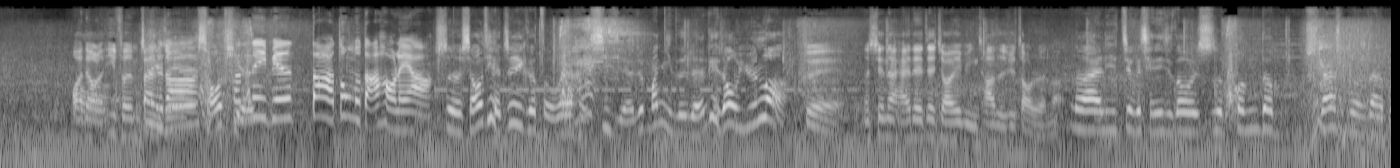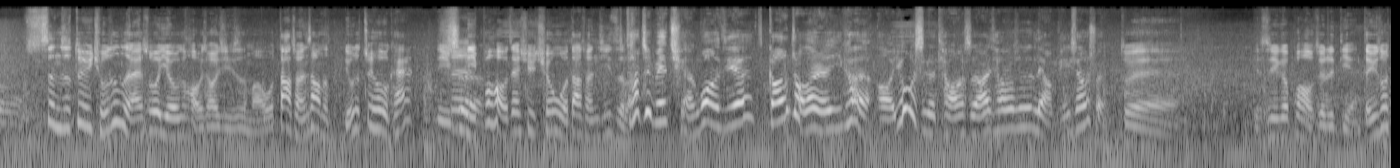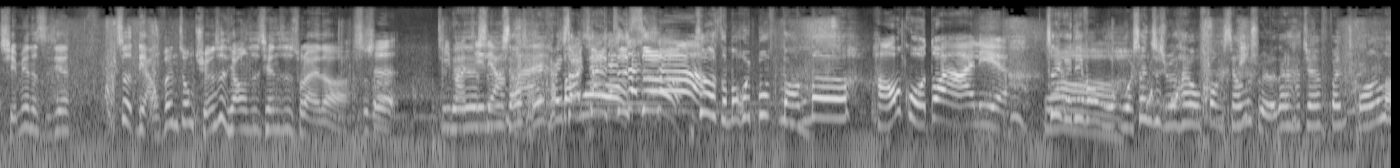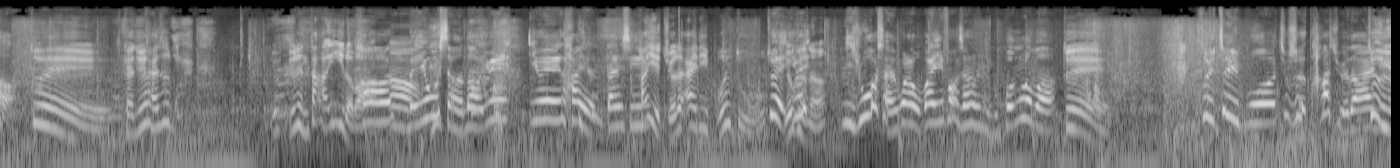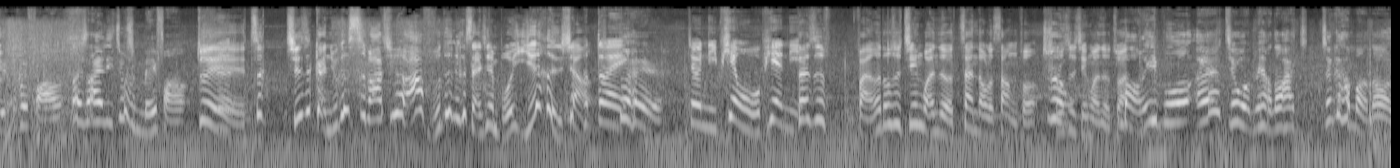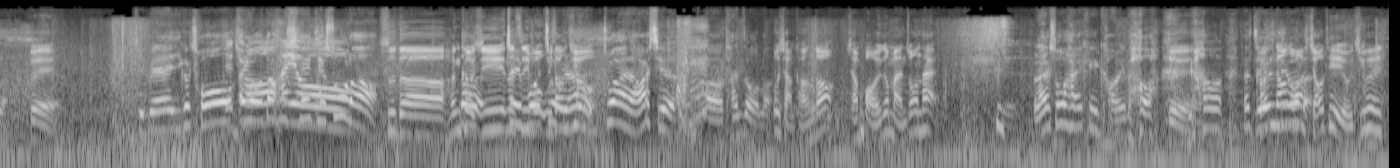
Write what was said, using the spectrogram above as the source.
花掉了一分半的小铁，他那边大洞都打好了呀。是小铁这个走位很细节，就把你的人给绕晕了。对，那现在还得再交一柄叉子去找人了。那艾丽这个前期节奏是崩的，实在是不能再崩了。甚至对于求生者来说，也有个好消息是什么？我大船上的留着最后开，你是 你不好再去圈我大船机子了。他这边全逛街，刚找到人一看，哦，又是个调香师，而调香师两瓶香水。对。也是一个不好追的点，等于说前面的时间，这两分钟全是调香师牵制出来的。是，立马接两台，闪现震慑，这怎么会不防呢？好果断啊，艾丽！这个地方我我甚至觉得他要放香水了，但是他居然翻窗了。对，感觉还是有有点大意了吧？他没有想到，因为因为他也担心，他也觉得艾丽不会赌，对，有可能。你如果闪现过来，我万一放香水，你不崩了吗？对。所以这一波就是他觉得艾丽会防，但是艾丽就是没防。对，这其实感觉跟四八七和阿福的那个闪现博弈也很像。对对，就你骗我，我骗你。但是反而都是监管者占到了上风，都是监管者赚。莽一波，哎，结果没想到还真给他莽到了。对，这边一个冲，哎呦，但是时间结束了。是的，很可惜，那这一波无伤救赚，而且呃弹走了。不想扛刀，想保一个满状态。本来说还可以扛一刀，对，然后他直接扛刀的话，小铁有机会。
